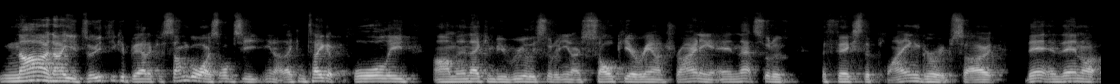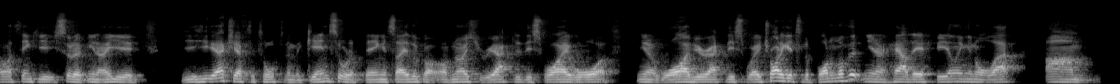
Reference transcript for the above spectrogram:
No, no, you do think about it because some guys obviously, you know, they can take it poorly, um, and they can be really sort of, you know, sulky around training, and that sort of affects the playing group. So then, and then I, I think you sort of, you know, you you actually have to talk to them again, sort of thing, and say, look, I've noticed you reacted this way, or you know, why have you reacted this way? Try to get to the bottom of it, you know, how they're feeling and all that. Um,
